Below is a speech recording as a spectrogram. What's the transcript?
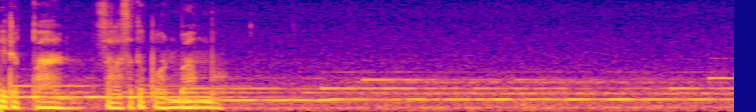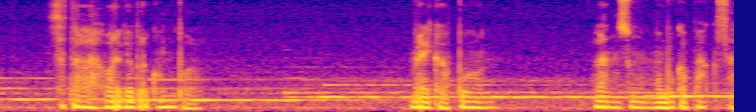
di depan salah satu pohon bambu. Warga berkumpul, mereka pun langsung membuka paksa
